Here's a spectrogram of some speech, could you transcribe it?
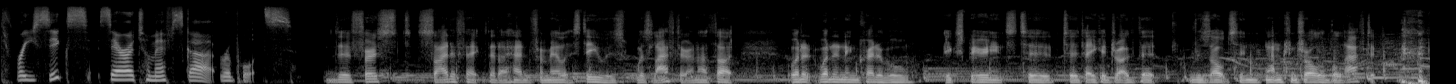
36. Sara Tomevska reports. The first side effect that I had from LSD was, was laughter, and I thought, what, a, what an incredible experience to, to take a drug that results in uncontrollable laughter.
